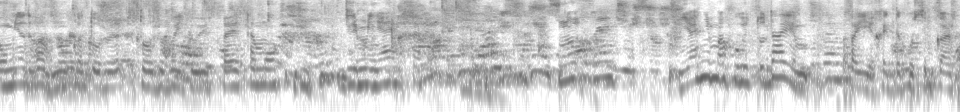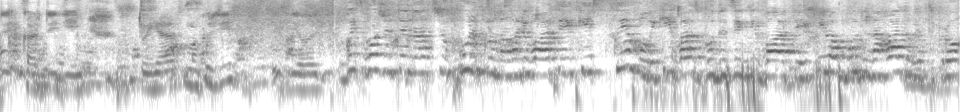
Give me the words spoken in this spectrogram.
У меня два внука тоже, тоже тоже воюет, поэтому для меня это... Ну, я не могу туда им поехать, допустим, каждый, каждый день, то я могу здесь сделать. Ви зможете на цю кульку намалювати якийсь символ, який вас буде зігрівати, який вам буде нагадувати про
